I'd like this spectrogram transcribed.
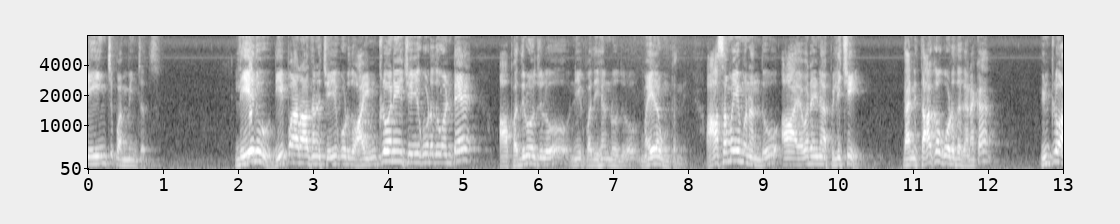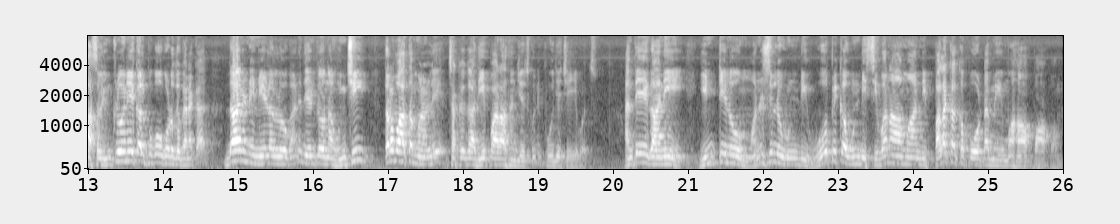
చేయించి పంపించవచ్చు లేదు దీపారాధన చేయకూడదు ఆ ఇంట్లోనే చేయకూడదు అంటే ఆ పది రోజులో నీకు పదిహేను రోజులో మైల ఉంటుంది. ఆ సమయమునందు ఆ ఎవరైనా పిలిచి దాన్ని తాకకూడదు గనక ఇంట్లో అసలు ఇంట్లోనే కలుపుకోకూడదు గనక దానిని నీళ్ళల్లో కానీ దేంట్లోనా ఉంచి తర్వాత మనల్ని చక్కగా దీపారాధన చేసుకుని పూజ చేయవచ్చు. అంతేగాని ఇంటిలో మనుషులు ఉండి ఓపిక ఉండి శివనామాన్ని పలకకపోవటమే మహాపాపం.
